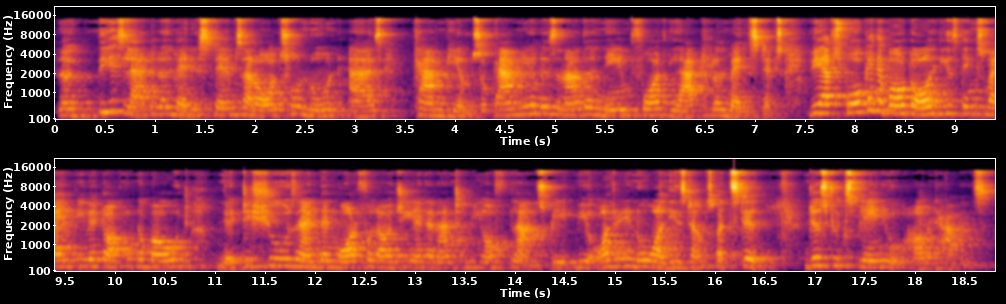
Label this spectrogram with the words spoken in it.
Now, these lateral meristems are also known as cambium. So cambium is another name for lateral meristems. We have spoken about all these things while we were talking about uh, tissues and then morphology and anatomy of plants. We, we already know all these terms but still just to explain you how it happens.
